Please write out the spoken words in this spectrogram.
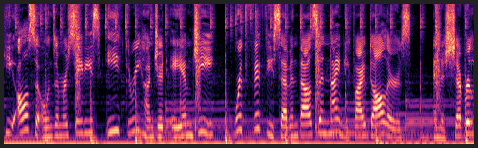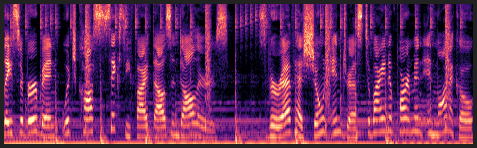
he also owns a Mercedes E300 AMG worth $57,095 and a Chevrolet Suburban which costs $65,000. Zverev has shown interest to buy an apartment in Monaco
